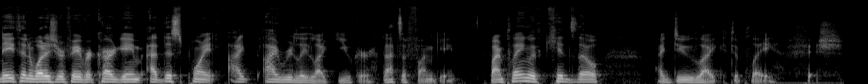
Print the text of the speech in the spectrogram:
Nathan, what is your favorite card game? At this point, I, I really like euchre. That's a fun game. If I'm playing with kids, though, I do like to play fish.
